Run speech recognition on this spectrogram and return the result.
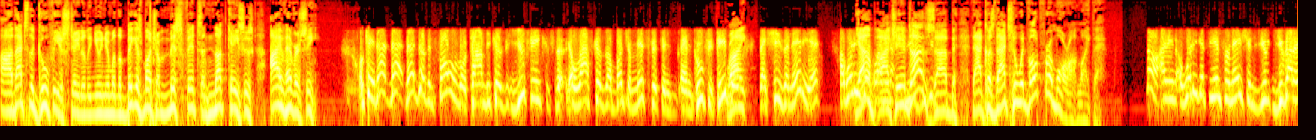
Uh, that's the goofiest state of the union with the biggest bunch of misfits and nutcases I've ever seen. Okay, that that that doesn't follow though, Tom, because you think Alaska's a bunch of misfits and, and goofy people. Right. That she's an idiot. Uh, where do you Yeah, get, I mean, actually it you- does. you- Uh, that Because that's who would vote for a moron like that. No, I mean, where do you get the information? You you got a,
